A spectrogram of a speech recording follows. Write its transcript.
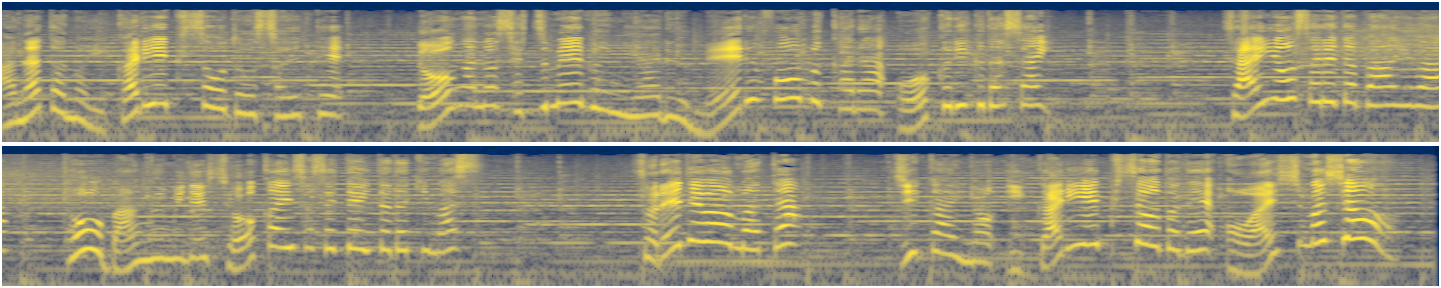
あなたの怒りエピソードを添えて動画の説明文にあるメールフォームからお送りください。採用された場合は当番組で紹介させていただきます。それではまた次回の怒りエピソードでお会いしましょう。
